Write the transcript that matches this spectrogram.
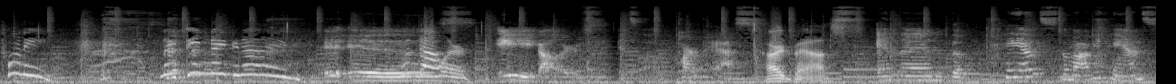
20. 19.99. It is One dollar. Eighty dollars. It's a hard pass. Hard pass. And then the pants, the Mavi pants.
